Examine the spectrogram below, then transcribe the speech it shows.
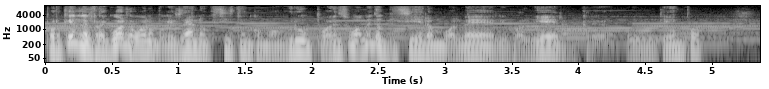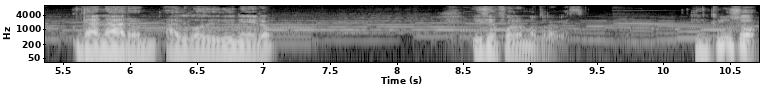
¿Por qué en el recuerdo? Bueno, porque ya no existen como grupo. En su momento quisieron volver y volvieron, creo, por un tiempo. Ganaron algo de dinero y se fueron otra vez. Incluso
